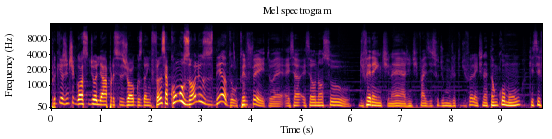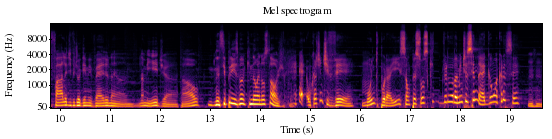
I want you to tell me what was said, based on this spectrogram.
porque a gente gosta de olhar pra esses jogos da infância com os olhos de adulto. Perfeito. É, esse, é, esse é o nosso diferente, né? A gente faz isso de um jeito diferente. Não é tão comum que se fale de videogame velho na, na mídia tal. Nesse prisma que não é nostálgico. É, o que a gente vê muito por aí são pessoas que verdadeiramente se negam a crescer. Uhum.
